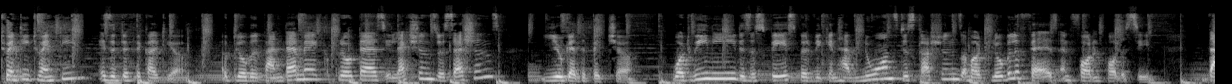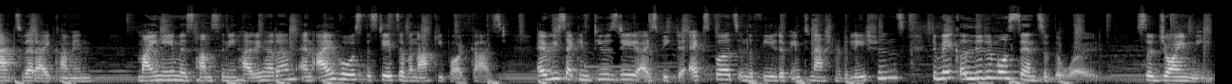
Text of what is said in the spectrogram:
2020 is a difficult year. A global pandemic, protests, elections, recessions you get the picture. What we need is a space where we can have nuanced discussions about global affairs and foreign policy. That's where I come in. My name is Hamsini Hariharan, and I host the States of Anarchy podcast. Every second Tuesday, I speak to experts in the field of international relations to make a little more sense of the world. So join me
